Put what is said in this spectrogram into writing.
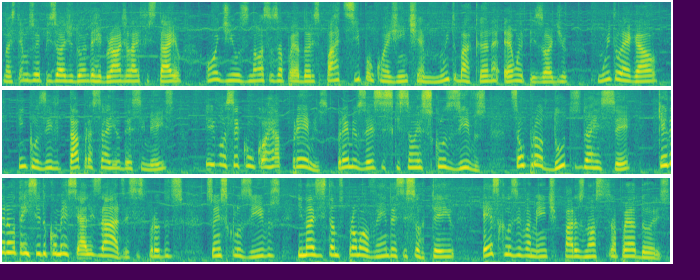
Nós temos o um episódio do Underground Lifestyle, onde os nossos apoiadores participam com a gente. É muito bacana, é um episódio muito legal. Inclusive tá para sair desse mês e você concorre a prêmios. Prêmios esses que são exclusivos. São produtos do RC que ainda não têm sido comercializados. Esses produtos são exclusivos e nós estamos promovendo esse sorteio exclusivamente para os nossos apoiadores.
